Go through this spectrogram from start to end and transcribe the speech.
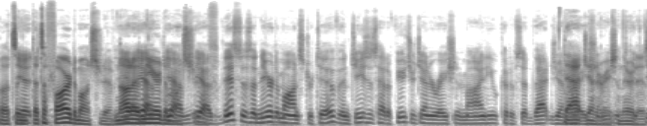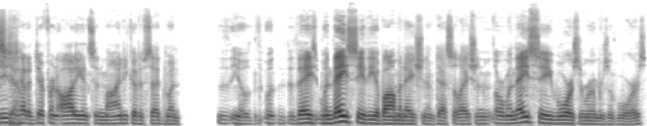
Well, that's a It- that's a far demonstrative, not yeah, a near yeah, demonstrative. Yeah, this is a near demonstrative, and Jesus had a future generation in mind. He could have said that generation. That generation, there it is, Jesus yeah. had a different audience in mind. He could have said when, you know, they when they see the abomination of desolation, or when they see wars and rumors of wars.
